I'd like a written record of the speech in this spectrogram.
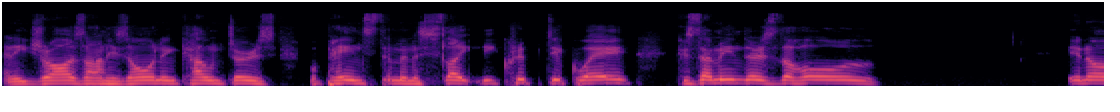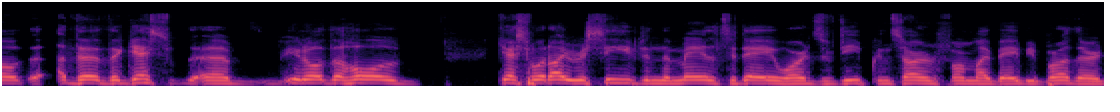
and he draws on his own encounters but paints them in a slightly cryptic way. Because i mean there's the whole you know the the, guess uh, you know the whole guess what i received in the mail today words of deep concern for my baby brother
